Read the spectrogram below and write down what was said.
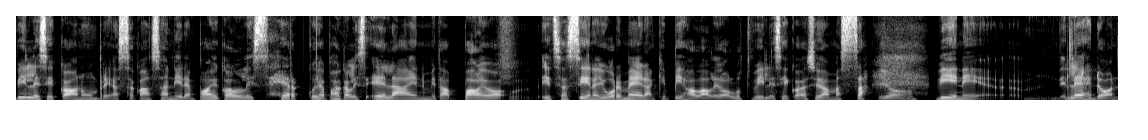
villisika on Umbriassa kanssa niiden paikallisherkku ja paikalliseläin, mitä paljon itse asiassa siinä juuri meidänkin pihalla oli ollut villisikoja syömässä. Joo. viinilehdon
